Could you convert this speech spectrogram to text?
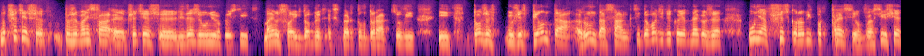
No przecież, e, proszę Państwa, e, przecież e, liderzy Unii Europejskiej mają swoich dobrych ekspertów, doradców i, i to, że już jest piąta runda sankcji, dowodzi tylko jednego, że Unia wszystko robi pod presją. Właściwie się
